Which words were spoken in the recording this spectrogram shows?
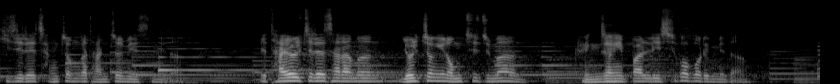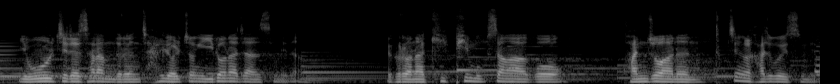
기질의 장점과 단점이 있습니다. 다혈질의 사람은 열정이 넘치지만 굉장히 빨리 식어버립니다. 이 우울질의 사람들은 잘 열정이 일어나지 않습니다. 그러나 깊이 묵상하고 관조하는 특징을 가지고 있습니다.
